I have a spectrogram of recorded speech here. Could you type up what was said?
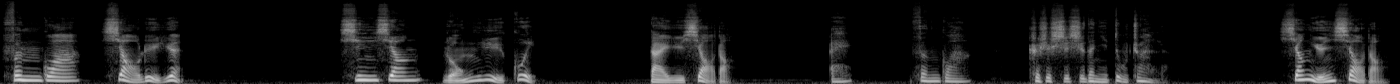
分瓜效绿苑。”馨香荣玉桂。黛玉笑道：“哎，分瓜，可是实时的你杜撰了。”湘云笑道：“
